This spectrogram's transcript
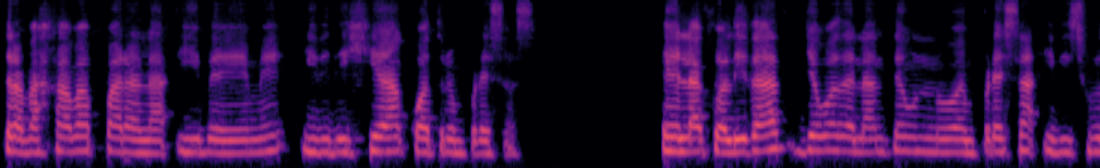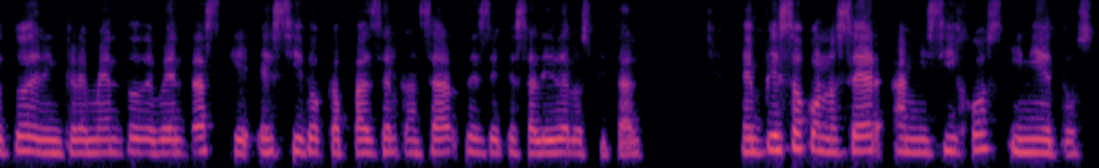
trabajaba para la IBM y dirigía cuatro empresas. En la actualidad llevo adelante una nueva empresa y disfruto del incremento de ventas que he sido capaz de alcanzar desde que salí del hospital. Empiezo a conocer a mis hijos y nietos,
